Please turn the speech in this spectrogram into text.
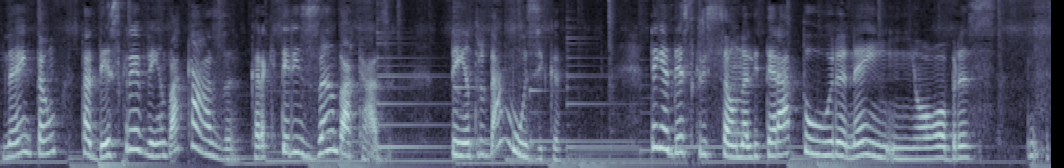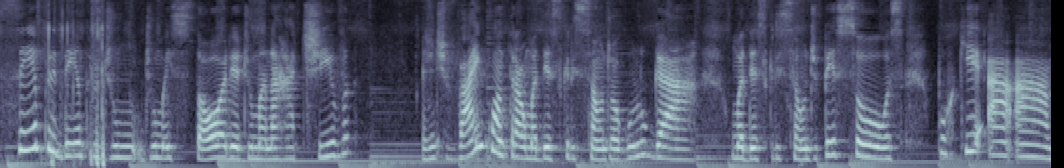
né? Então está descrevendo a casa, caracterizando a casa dentro da música. Tem a descrição na literatura, né? Em, em obras, sempre dentro de, um, de uma história, de uma narrativa. A gente vai encontrar uma descrição de algum lugar, uma descrição de pessoas, porque a, a,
